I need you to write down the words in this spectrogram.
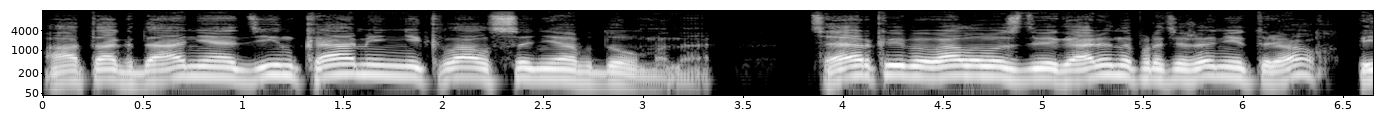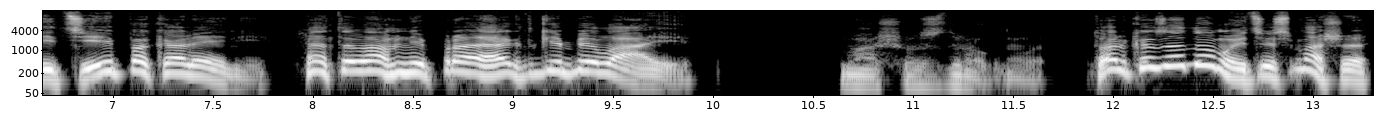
А тогда ни один камень не клался необдуманно. Церкви, бывало, воздвигали на протяжении трех, пяти поколений. Это вам не проект Гибелаи. Маша вздрогнула. Только задумайтесь, Маша,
